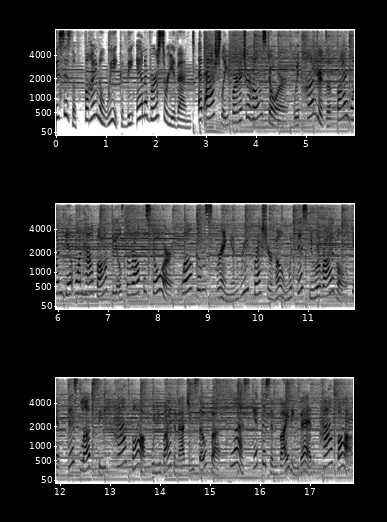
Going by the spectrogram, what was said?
This is the final week of the anniversary event at Ashley Furniture HomeStore with hundreds of buy one get one half off deals throughout the store. Welcome spring and refresh your home with this new arrival. Get this love seat half off when you buy the matching sofa. Plus, get this inviting bed half off,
